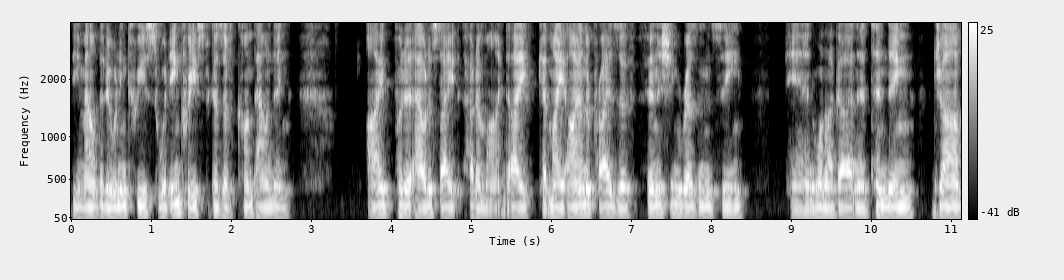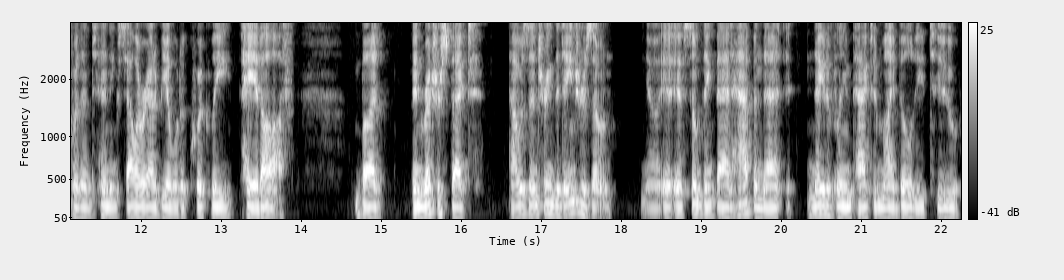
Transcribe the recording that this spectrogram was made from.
the amount that it would increase would increase because of compounding. I put it out of sight, out of mind. I kept my eye on the prize of finishing residency. And when I got an attending job with an attending salary, I'd be able to quickly pay it off. But in retrospect, I was entering the danger zone. You know, if, if something bad happened that negatively impacted my ability to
